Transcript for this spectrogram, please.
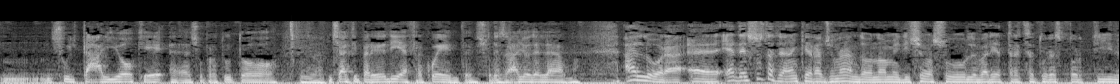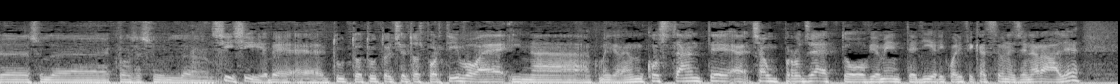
mh, sul taglio che eh, soprattutto esatto. in certi periodi è frequente sul esatto. taglio del, dell'erba. Allora, eh, e adesso state anche ragionando, no? mi diceva, sulle varie attrezzature sportive, sulle cose sul... Sì, sì, beh, eh, tutto, tutto, il centro sportivo è in dire, un costante, eh, c'è un progetto ovviamente di riqualificazione generale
